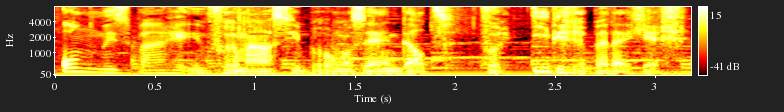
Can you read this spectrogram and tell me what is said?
Onmisbare informatiebronnen zijn dat voor iedere belegger.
